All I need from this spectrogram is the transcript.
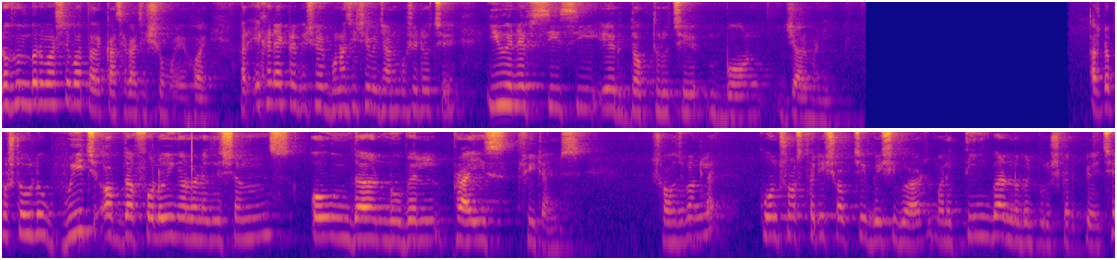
নভেম্বর মাসে বা তার কাছাকাছি সময়ে হয়। আর এখানে একটা বিষয় বোনাস হিসেবে জানব, সেটা হচ্ছে ইউএনএফসিসি এর দপ্তর হচ্ছে বন, জার্মানি। আর একটা প্রশ্ন হলো which of the following organisations won the Nobel prize three times সহজ বাংলায়, কোন সংস্থাটি সবচেয়ে বেশিবার মানে তিনবার নোবেল পুরস্কার পেয়েছে?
